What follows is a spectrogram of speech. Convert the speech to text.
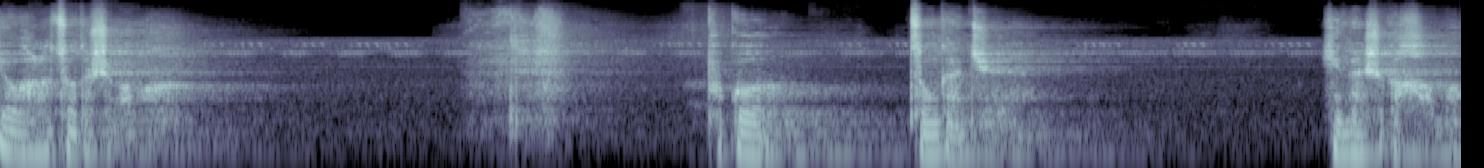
又忘了做的什么梦？不过，总感觉应该是个好梦。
